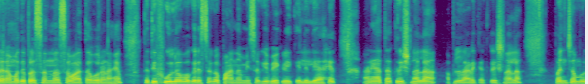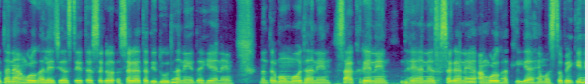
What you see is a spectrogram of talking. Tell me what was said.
घरामध्ये प्रसन्न असं वातावरण आहे. तर ती फुलं वगैरे सगळं पानं मी सगळी वेगळी केलेली आहेत. आणि आता कृष्णाला आपल्या लाडक्या कृष्णाला पंचामृताने आंघोळ घालायची असते. तर सगळं सगळ्यात आधी दुधाने दह्याने नंतर मग मधाने साखरेने दह्याने असं सगळ्याने आंघोळ घातलेली आहे मस्तपैकी.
